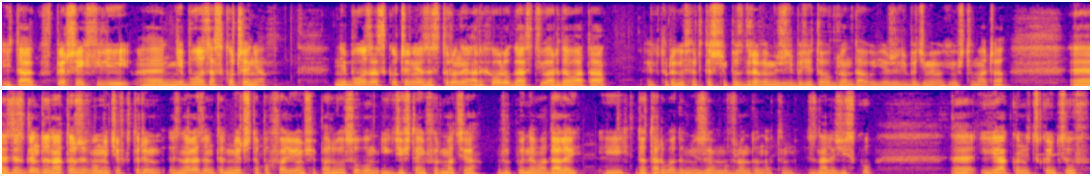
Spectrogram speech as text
I tak, w pierwszej chwili nie było zaskoczenia. Nie było zaskoczenia ze strony archeologa Stewarda Watta, e, którego serdecznie pozdrawiam, jeżeli będzie to oglądał i jeżeli będzie miał jakiegoś tłumacza. E, Ze względu na to, że w momencie, w którym znalazłem ten miecz, to pochwaliłem się paru osobom i gdzieś ta informacja wypłynęła dalej i dotarła do Muzeum w London o tym znalezisku. E, I ja koniec końców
